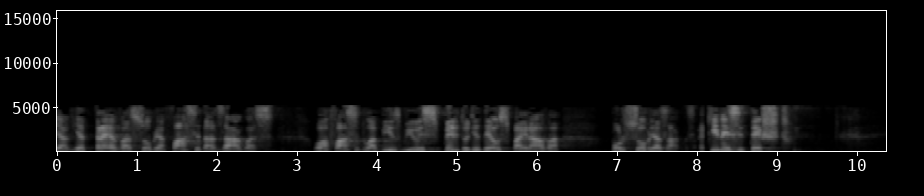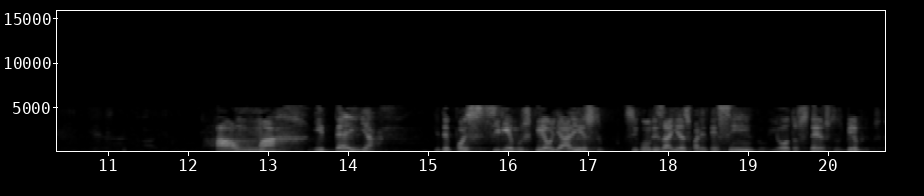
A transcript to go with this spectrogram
e havia trevas sobre a face das águas, ou a face do abismo, e o Espírito de Deus pairava por sobre as águas. Aqui nesse texto, há uma ideia, e depois teríamos que olhar isso, segundo Isaías 45 e outros textos bíblicos,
